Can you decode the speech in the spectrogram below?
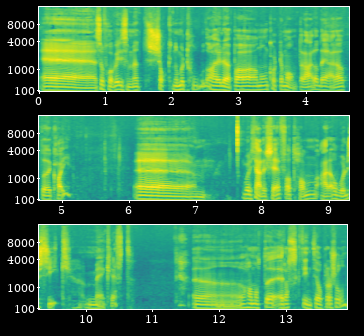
eh, så får vi liksom et sjokk nummer to da, i løpet av noen korte måneder her, og det er at eh, Kai, eh, vår kjære sjef, at han er alvorlig syk med kreft. Uh, han måtte raskt inn til operasjon,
